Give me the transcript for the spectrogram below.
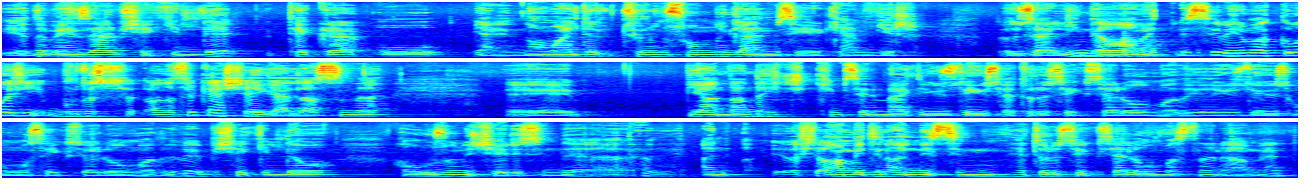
ya da benzer bir şekilde tekrar o yani normalde türün sonunu gelmesi gereken bir özelliğin devam etmesi. Benim aklıma şey, burada anlatırken şey geldi aslında e, bir yandan da hiç kimsenin belki de yüzde yüz heteroseksüel olmadığı ya da yüzde yüz homoseksüel olmadığı ve bir şekilde o havuzun içerisinde e, an- işte Ahmet'in annesinin heteroseksüel olmasına rağmen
